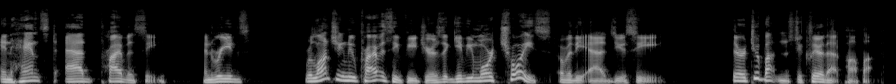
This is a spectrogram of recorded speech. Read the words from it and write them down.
Enhanced Ad Privacy and reads We're launching new privacy features that give you more choice over the ads you see. There are two buttons to clear that pop up,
